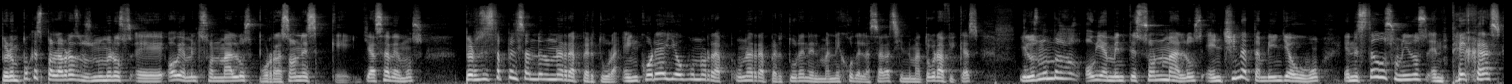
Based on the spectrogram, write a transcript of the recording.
Pero en pocas palabras, los números eh, obviamente son malos por razones que ya sabemos. Pero se está pensando en una reapertura. En Corea ya hubo una reapertura en el manejo de las salas cinematográficas y los números obviamente son malos. En China también ya hubo. En Estados Unidos, en Texas,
